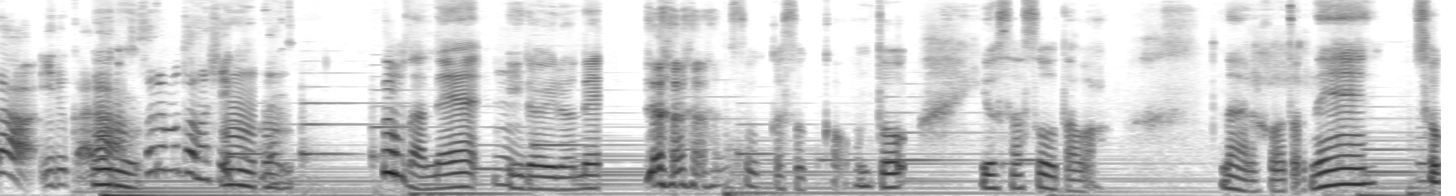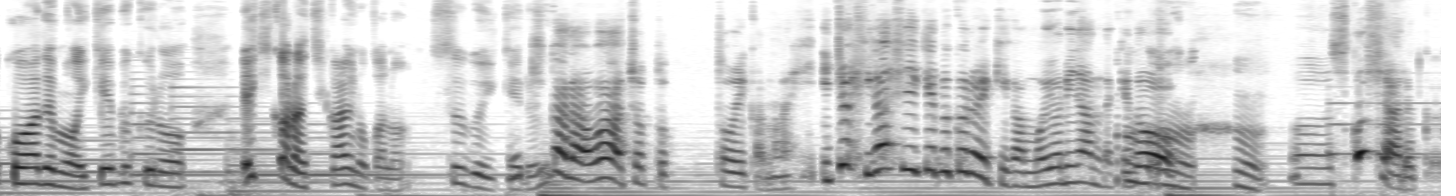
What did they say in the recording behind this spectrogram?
がいるから、うん。それも楽しいかもね、うんうん。そうだね、うん。いろいろね。そっかそっか。ほんと良さそうだわなるほどね。そこはでも池袋駅から近いのかな？すぐ行ける？駅からはちょっと遠いかな。ひ一応東池袋駅が最寄りなんだけど、うんうんうん。うん少し歩く。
